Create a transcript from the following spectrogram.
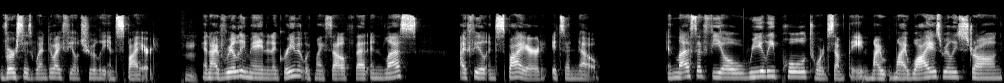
Versus when do I feel truly inspired? Hmm. And I've really made an agreement with myself that unless I feel inspired, it's a no. Unless I feel really pulled towards something, my my why is really strong.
